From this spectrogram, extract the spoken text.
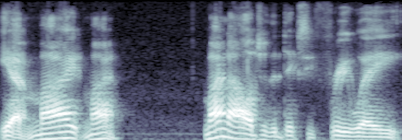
yeah, my my my knowledge of the Dixie Freeway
